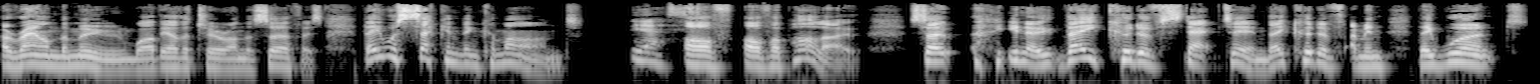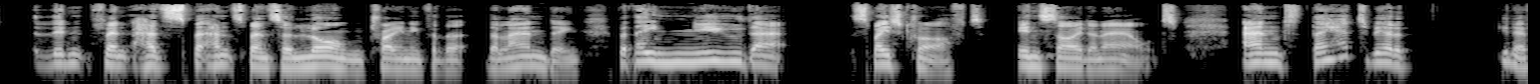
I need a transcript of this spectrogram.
around the moon while the other two are on the surface. They were second in command Yes. of of Apollo. So you know they could have stepped in. They could have. I mean, they weren't. They didn't spend had hadn't spent so long training for the the landing, but they knew that spacecraft inside and out, and they had to be able to, you know,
